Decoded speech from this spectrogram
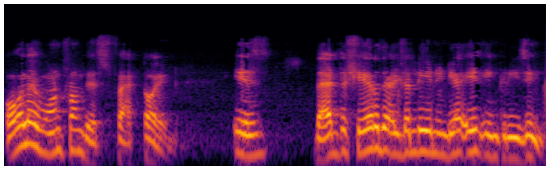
all I want from this factoid is that the share of the elderly in India is increasing.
